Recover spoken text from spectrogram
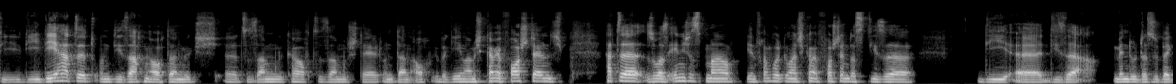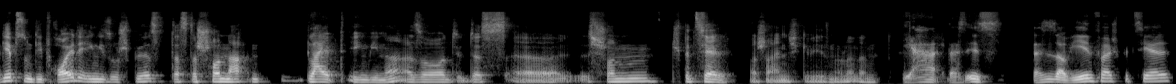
die, die Idee hattet und die Sachen auch dann wirklich äh, zusammengekauft, zusammengestellt und dann auch übergeben haben. Ich kann mir vorstellen, ich hatte sowas ähnliches mal in Frankfurt gemacht, ich kann mir vorstellen, dass diese, die, äh, diese, wenn du das übergibst und die Freude irgendwie so spürst, dass das schon nach, bleibt irgendwie, ne? Also das äh, ist schon speziell wahrscheinlich gewesen, oder? Dann. Ja, das ist, das ist auf jeden Fall speziell.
